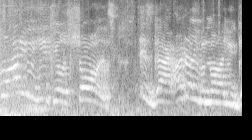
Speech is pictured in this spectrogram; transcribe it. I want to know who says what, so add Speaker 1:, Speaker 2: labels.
Speaker 1: So how do you hit your shots? This guy, I don't even know how you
